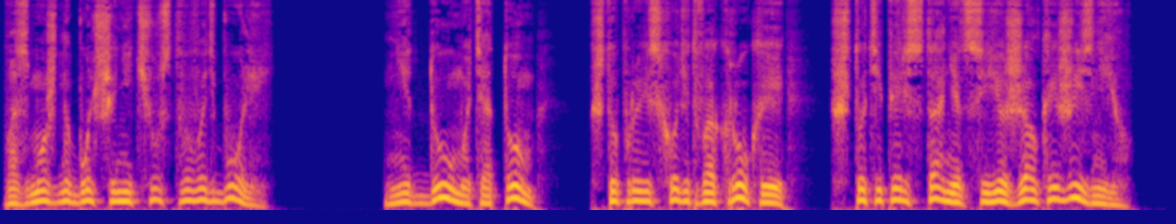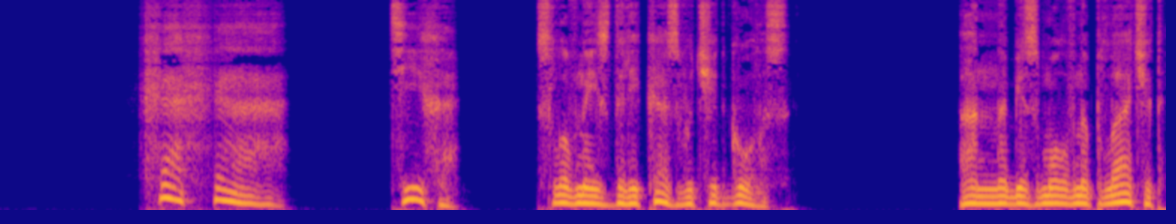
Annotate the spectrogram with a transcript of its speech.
возможно, больше не чувствовать болей, не думать о том, что происходит вокруг и что теперь станет с ее жалкой жизнью. Ха-ха! Тихо, словно издалека звучит голос. Анна безмолвно плачет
